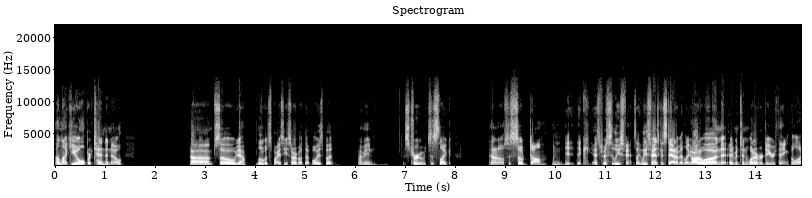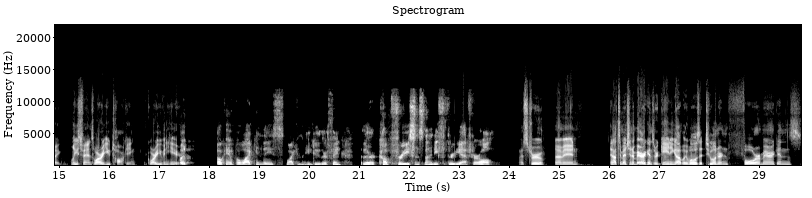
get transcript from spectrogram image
Unlike you, I won't pretend to know. Um, so yeah, a little bit spicy. Sorry about that, boys, but I mean, it's true. It's just like I don't know. It's just so dumb when, it, it, especially Leafs fans. Like Leafs fans can stay out of it. Like Ottawa and Edmonton, whatever, do your thing. But like Leafs fans, why are you talking? Like, why are you even here? But okay, but why can they? Why can they do their thing? They're cup free since '93, after all. That's true. I mean, and not to mention Americans are gaining up. Like, what was it? 204 Americans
